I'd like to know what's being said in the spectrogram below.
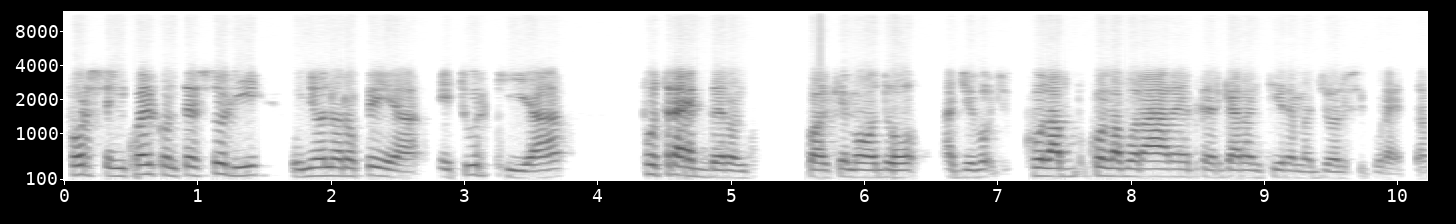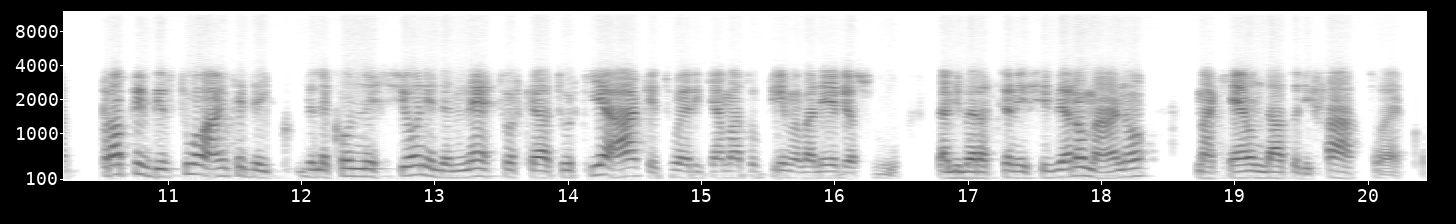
Forse in quel contesto lì Unione Europea e Turchia potrebbero in qualche modo collab collaborare per garantire maggiore sicurezza, proprio in virtù anche dei, delle connessioni e del network che la Turchia ha, che tu hai richiamato prima Valeria sulla liberazione di Silvia Romano, ma che è un dato di fatto. Ecco.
